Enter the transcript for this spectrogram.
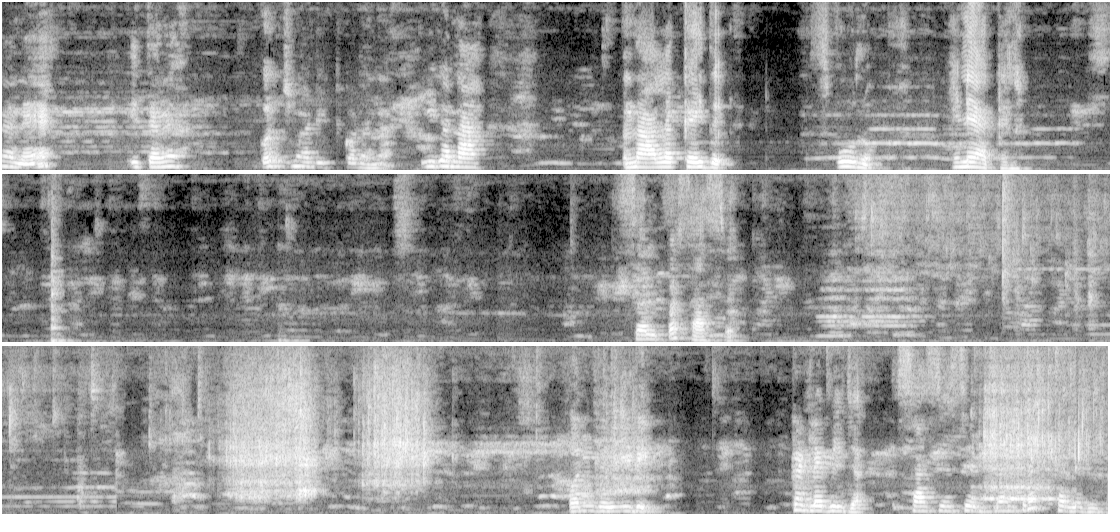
ನಾನೇ ಈ ಥರ ಗೊಜ್ಜು ಮಾಡಿ ಇಟ್ಕೊಳ್ಳೋಣ. ಈಗ ನಾ ನಾಲ್ಕೈದು ಸ್ಪೂನು ಎಣ್ಣೆ ಹಾಕೋಣ. ಸ್ವಲ್ಪ ಸಾಸಿವೆ. ಒಂದು ಇಡಿ ಕಡಲೆ ಬೀಜ ಸಾಸಿವೆ ಸೇರಿದ ನಂತರ ಕಡಲೆ ಬೀಜ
